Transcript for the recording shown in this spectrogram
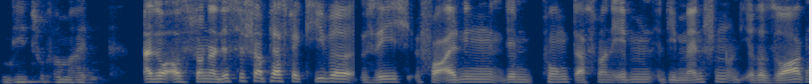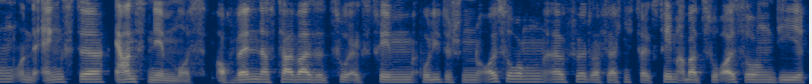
um die zu vermeiden? Also aus journalistischer Perspektive sehe ich vor allen Dingen den Punkt, dass man eben die Menschen und ihre Sorgen und Ängste ernst nehmen muss. Auch wenn das teilweise zu extremen politischen Äußerungen äh, führt, oder vielleicht nicht zu extrem, aber zu Äußerungen, die,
